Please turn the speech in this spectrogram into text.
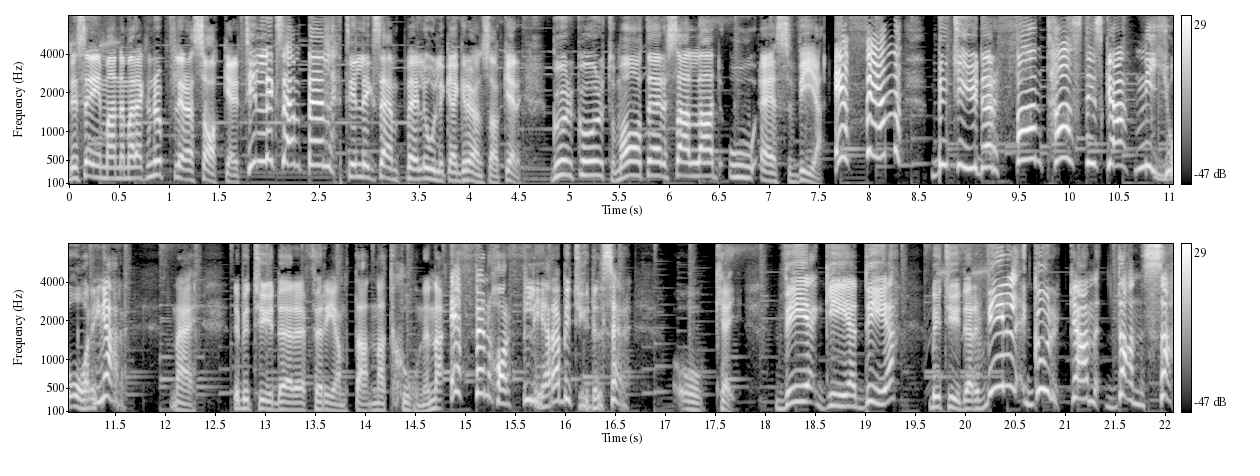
Det säger man när man räknar upp flera saker. Till exempel, till exempel olika grönsaker. Gurkor, tomater, sallad, OSV. FN betyder fantastiska nioåringar. Nej, det betyder Förenta Nationerna. FN har flera betydelser. Okej. Okay. VGD betyder Vill gurkan dansa?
